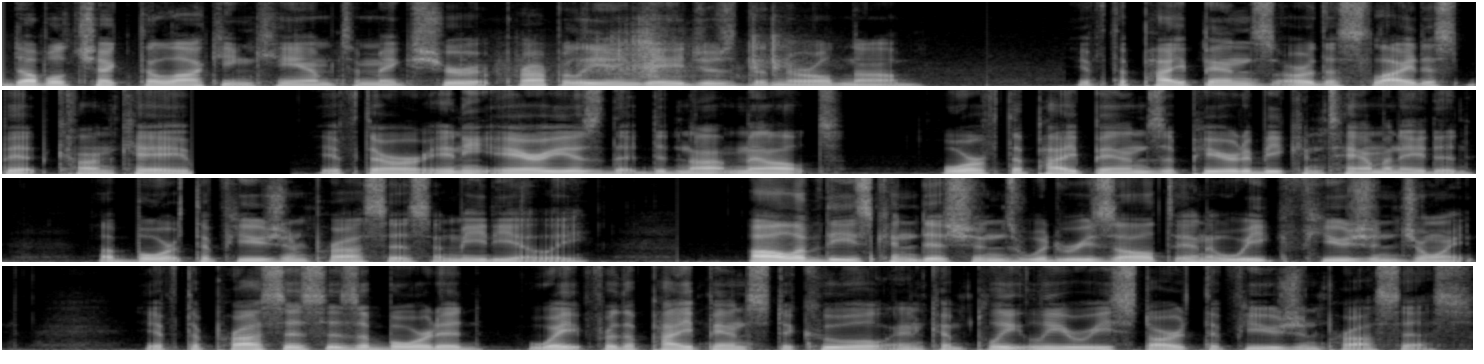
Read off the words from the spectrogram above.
Double check the locking cam to make sure it properly engages the knurled knob. If the pipe ends are the slightest bit concave, if there are any areas that did not melt, or if the pipe ends appear to be contaminated, abort the fusion process immediately. All of these conditions would result in a weak fusion joint. If the process is aborted, wait for the pipe ends to cool and completely restart the fusion process.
